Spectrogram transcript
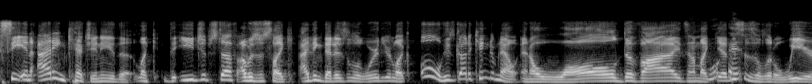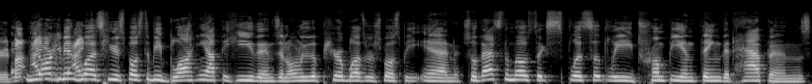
See, and I didn't catch any of the like the Egypt stuff. I was just like, I think that is a little weird. You're like, oh, he's got a kingdom now, and a wall divides, and I'm like, Well, yeah, this is a little weird. But the didn't- argument I- was he was supposed to be blocking out the heathens and only the purebloods were supposed to be in. So that's the most explicitly Trumpian thing that happens.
